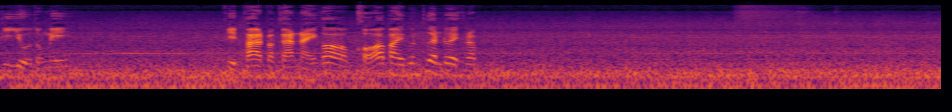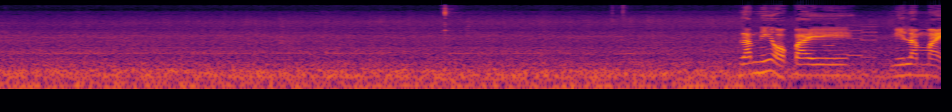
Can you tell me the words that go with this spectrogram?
ที่อยู่ตรงนี้ ผิดพลาดประการไหนก็ขออภัยเพื่อนๆด้วยครับ ลำนี้ออกไปมีลำใหม่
